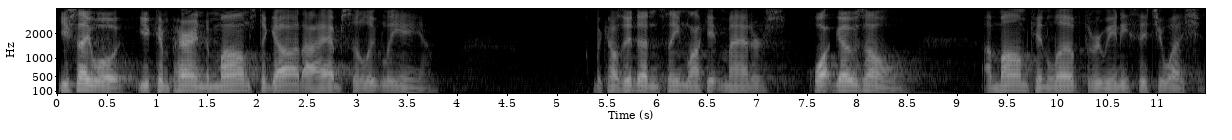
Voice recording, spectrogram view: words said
You say, well, you're comparing the moms to God? I absolutely am. Because it doesn't seem like it matters what goes on a mom can love through any situation.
